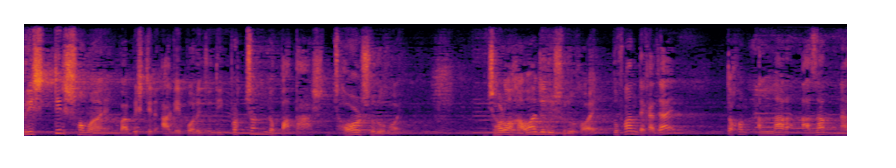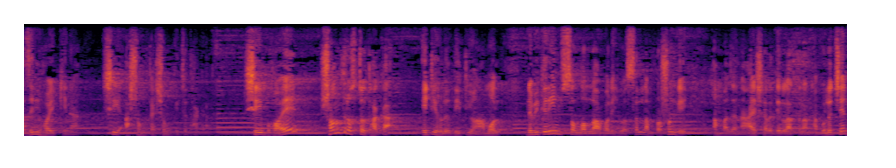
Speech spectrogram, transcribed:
বৃষ্টির সময় বা বৃষ্টির আগে পরে যদি প্রচণ্ড বাতাস, ঝড় শুরু হয়, ঝড়ো হাওয়া যদি শুরু হয়, তুফান দেখা যায়, তখন আল্লাহর আজাব নাজিল হয় কিনা সেই আশঙ্কায় শঙ্কিত থাকা, সেই ভয়ে সন্ত্রস্ত থাকা, এটি হলো দ্বিতীয় আমল। নবী করিম সাল্লাহ আলহি প্রসঙ্গে আম্মা জান আয়েশারদুল্লাহ তালাহা বলেছেন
